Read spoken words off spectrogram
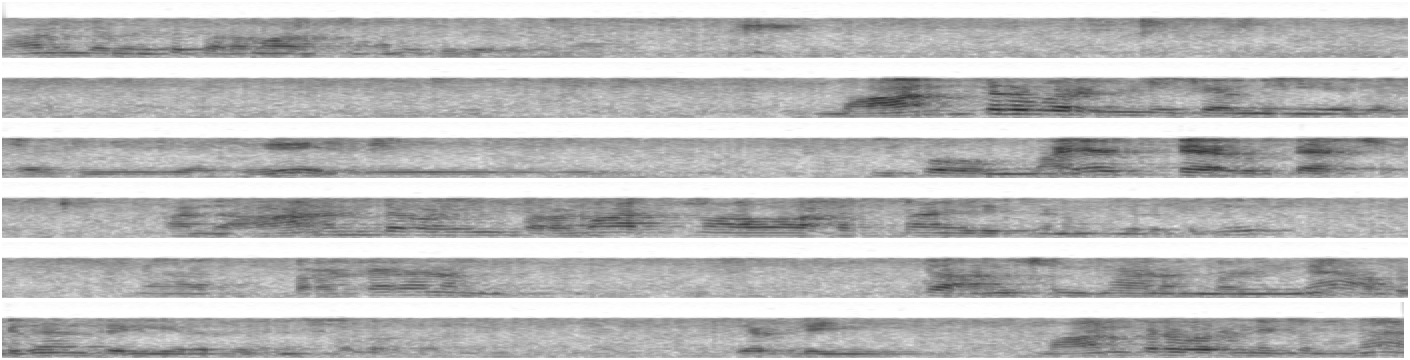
ஆனந்தமயத்தை பரமாத்மான்னு சொல்லிடுவேன் மாந்திரவர்ணிகமேவ தீயதே இப்போ மயத்தை விட்டாச்சு அந்த ஆனந்தமயம் பரமாத்மாவாகத்தான் இருக்கணுங்கிறதுக்கு நான் பிரகரணம் அனுசந்தானம் பண்ணினா அப்படிதான் தெரிகிறதுன்னு சொல்ல போறேன் எப்படி மாந்திரவர்ணிகம்னா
